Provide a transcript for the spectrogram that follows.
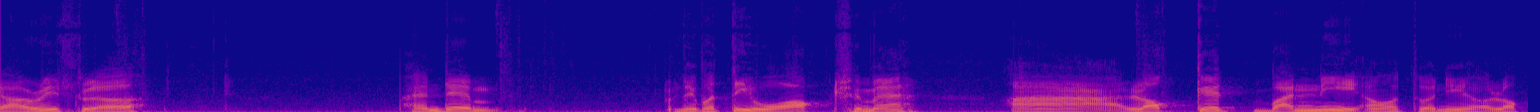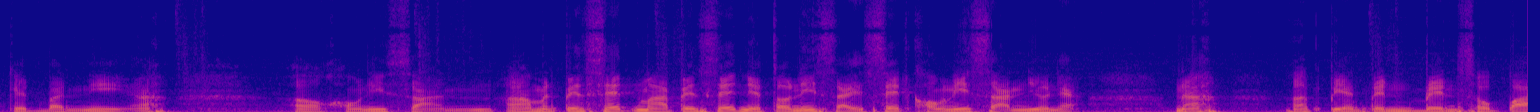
ยาริสเหรอแพนเดมเลเบอร์ตี้วอล์กใช่ไหมอ่าล็อกเก็ตบันนี่เอาตัวนี้เหรอล็อกเก็ตบันนี่อะเอของนิสสันอ่ามันเป็นเซตมาเป็นเซตเนี่ยตอนนี้ใส่เซตของนิสสันอยู่เนี่ยนะนะเปลี่ยนเป็นเบนโซป้า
